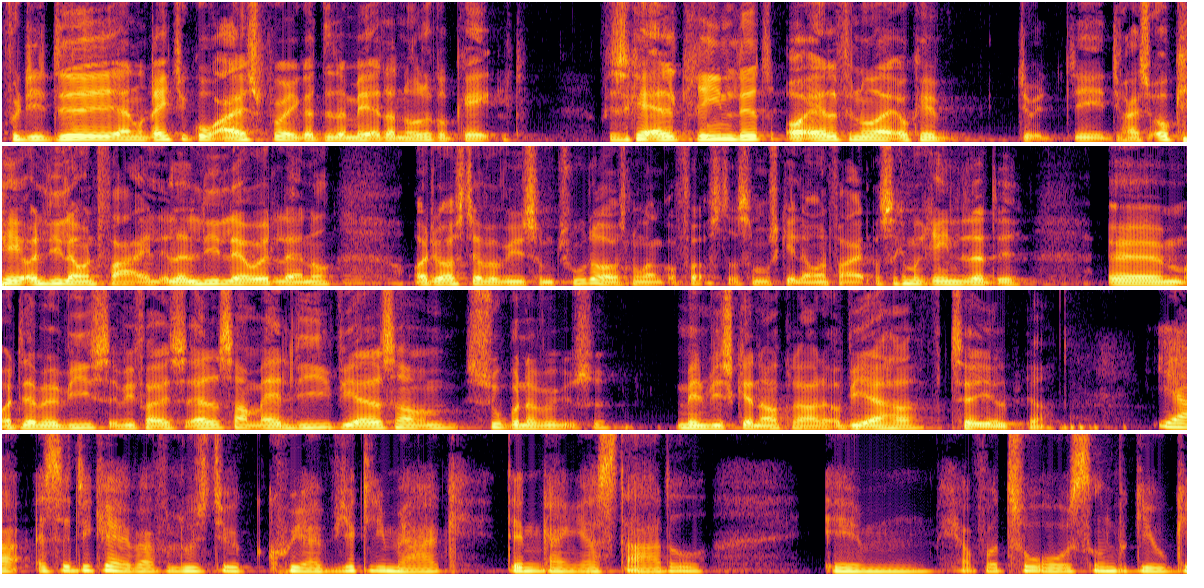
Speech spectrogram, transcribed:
Fordi det er en rigtig god icebreaker, det der med, at der er noget, der går galt. For så kan alle grine lidt, og alle finde ud af, okay, det, det, det er faktisk okay at lige lave en fejl, eller lige lave et eller andet. Og det er også der, hvor vi som tutor også nogle gange går først, og så måske laver en fejl, og så kan man grine lidt af det. Øhm, og dermed vise, at vi faktisk alle sammen er lige. Vi er alle sammen super nervøse, men vi skal nok klare det, og vi er her til at hjælpe jer. Ja, altså det kan jeg i hvert fald huske, det kunne jeg virkelig mærke, dengang jeg startede øhm, her for to år siden på GOG,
